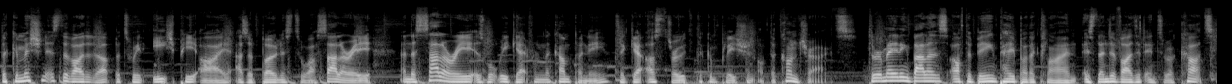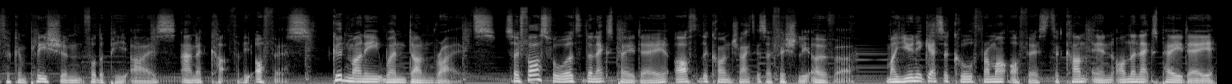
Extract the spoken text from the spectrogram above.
The commission is divided up between each PI as a bonus to our salary, and the salary is what we get from the company to get us through to the completion of the contract. The remaining balance after being paid by the client is then divided into a cut for completion for the PIs and a cut for the office. Good money when done right. So, fast forward to the next payday after the contract is officially over. My unit gets a call from our office to come in on the next payday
